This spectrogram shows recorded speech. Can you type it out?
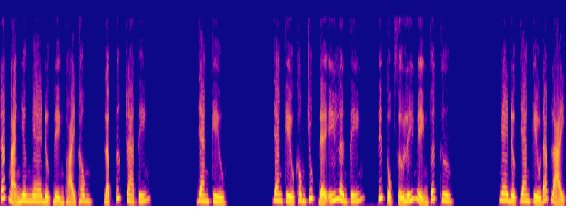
Trác mạng nhân nghe được điện thoại thông, lập tức ra tiếng. Giang Kiều. Giang Kiều không chút để ý lên tiếng, tiếp tục xử lý miệng vết thương. Nghe được Giang Kiều đáp lại,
